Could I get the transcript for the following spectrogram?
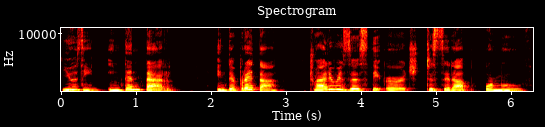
Using intentar, interpreta, try to resist the urge to sit up or move.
